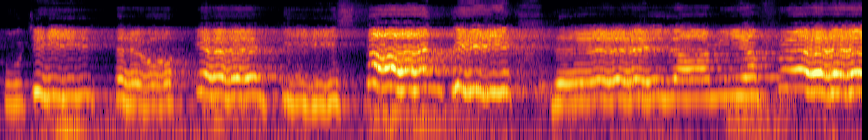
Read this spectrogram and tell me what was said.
fuggire o oh, istanti della mia fede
